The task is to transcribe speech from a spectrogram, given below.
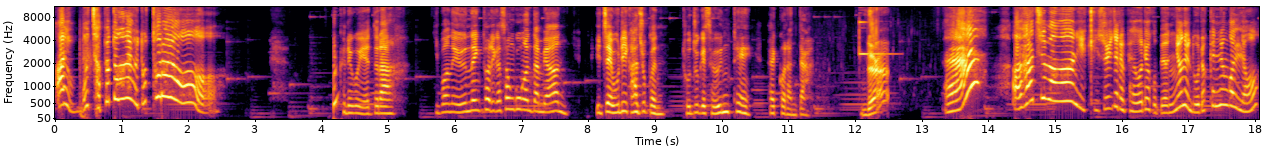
아유, 뭐 잡혔던 은행을 또 털어요. 그리고 얘들아, 이번에 은행 털이가 성공한다면 이제 우리 가족은 도둑에서 은퇴할 거란다. 네? 에? 아, 하지만 이 기술들을 배우려고 몇 년을 노력했는걸요.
